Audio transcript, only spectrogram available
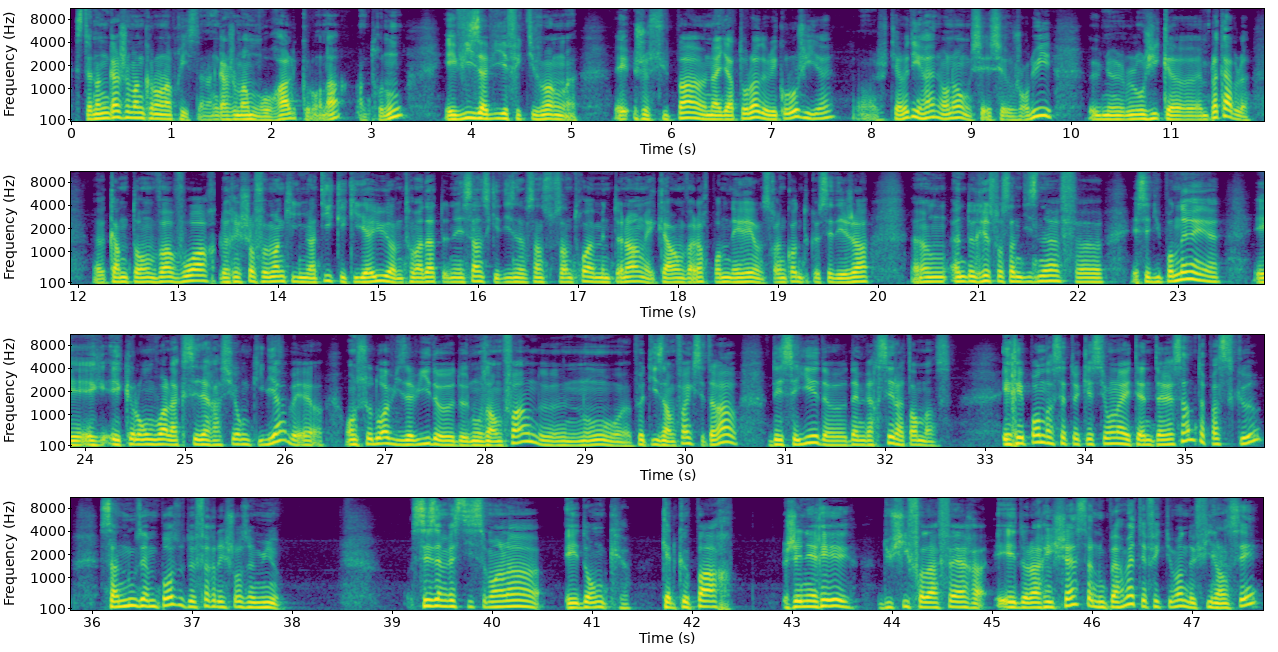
C'est un engagement que l'on a pris, c'est un engagement moral que l'on a entre nous et vis-à-vis effectivement, et je ne suis pas un ayatollah de l'écologie, hein, je tiens à le dire, hein, non, non, c'est aujourd'hui une logique euh, implacable. Euh, quand on va voir le réchauffement climatique qu'il y a eu entre ma date de naissance, qui est 1963, et maintenant, et quand on va leur pondérer, on se rend compte que c'est déjà 1, degré 79, euh, et c'est du pondéré, hein. et, que l'on voit l'accélération qu'il y a, ben, on se doit vis-à-vis de, de, nos enfants, de nos petits-enfants, etc., d'essayer d'inverser la tendance. Et répondre à cette question-là était intéressante parce que ça nous impose de faire les choses mieux. Ces investissements-là, et donc quelque part générer du chiffre d'affaires et de la richesse nous permettent effectivement de financer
